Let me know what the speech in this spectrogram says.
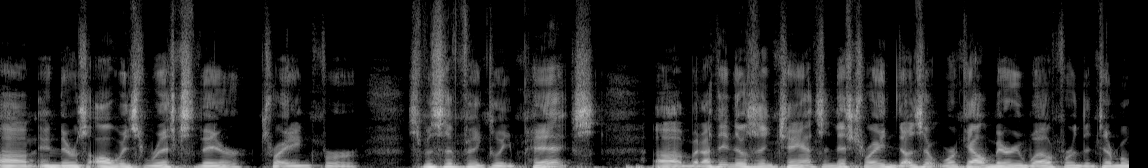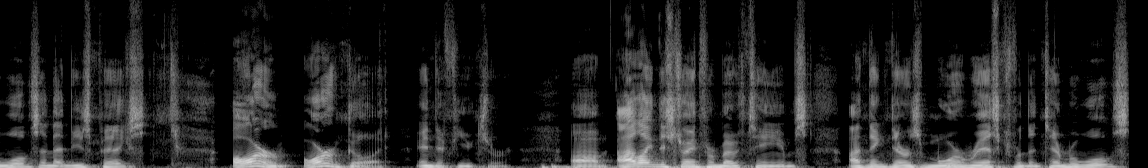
Um, and there's always risks there trading for specifically picks. Uh, but I think there's a chance that this trade doesn't work out very well for the Timberwolves and that these picks are are good in the future. Um, I like this trade for both teams. I think there's more risk for the Timberwolves.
